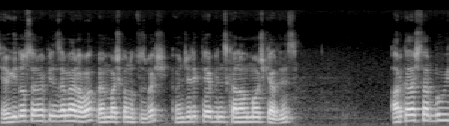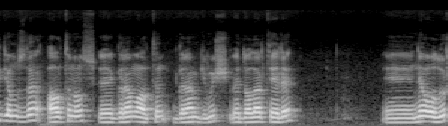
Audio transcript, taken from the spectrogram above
Sevgili dostlarım hepinize merhaba. Ben Başkan 35. Öncelikle hepiniz kanalıma hoş geldiniz. Arkadaşlar bu videomuzda altın ons, e, gram altın, gram gümüş ve dolar TL e, ne olur?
